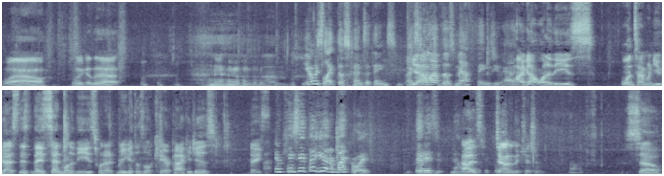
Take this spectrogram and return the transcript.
Wow. Look at that. You always like those kinds of things. I Yeah. still have those math things you had. I got one of these one time when you guys this, they send one of these when, it, when you get those little care packages. They Oh, Casey, I thought you had a microwave. That is no. uh, it's those are cool. down in the kitchen. So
